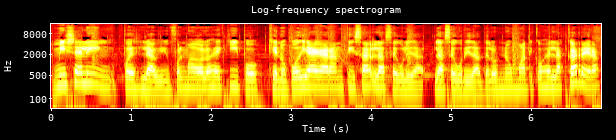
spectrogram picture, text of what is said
Michelin pues le había informado a los equipos que no podía garantizar la seguridad, la seguridad de los neumáticos en las carreras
